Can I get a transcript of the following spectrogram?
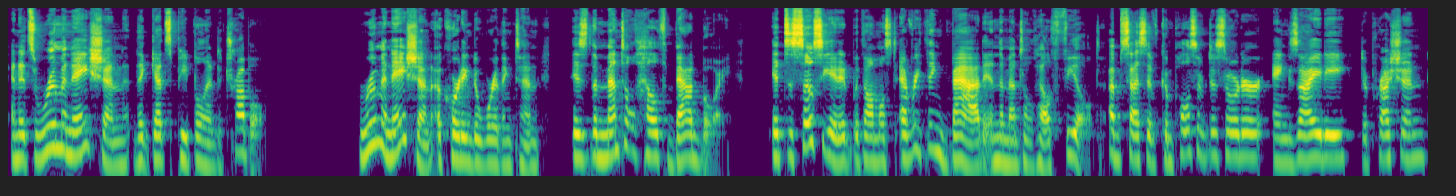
And it's rumination that gets people into trouble. Rumination, according to Worthington, is the mental health bad boy. It's associated with almost everything bad in the mental health field obsessive compulsive disorder, anxiety, depression,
